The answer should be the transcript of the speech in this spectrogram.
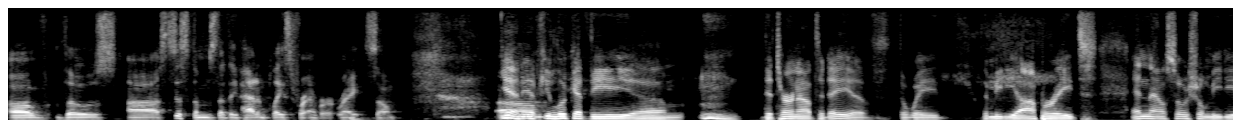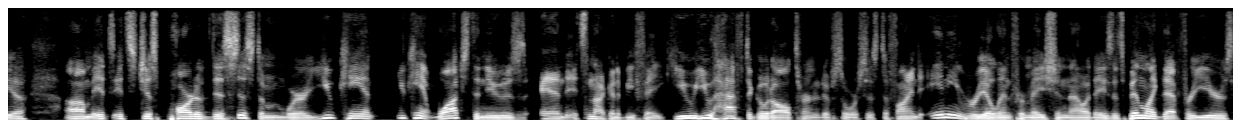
of those uh, systems that they've had in place forever, right? So, yeah, um, and if you look at the um, the turnout today of the way the media operates and now social media, um, it's it's just part of this system where you can't you can't watch the news and it's not going to be fake. You you have to go to alternative sources to find any real information nowadays. It's been like that for years.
